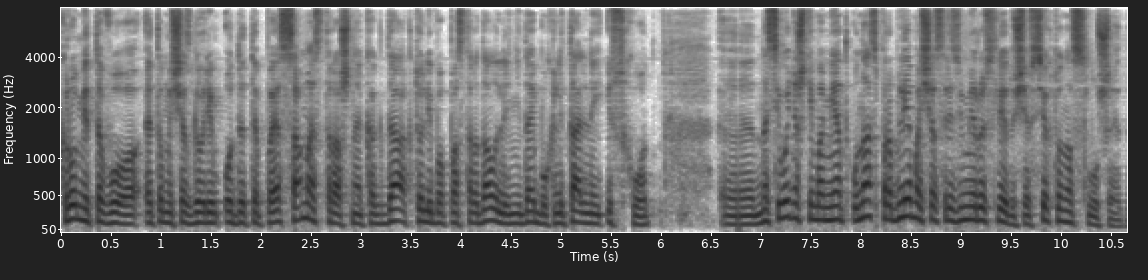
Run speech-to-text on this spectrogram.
Кроме того, это мы сейчас говорим о ДТП. Самое страшное, когда кто-либо пострадал или, не дай бог, летальный исход. Э, На сегодняшний момент у нас проблема, сейчас резюмирую следующее, все, кто нас слушает.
